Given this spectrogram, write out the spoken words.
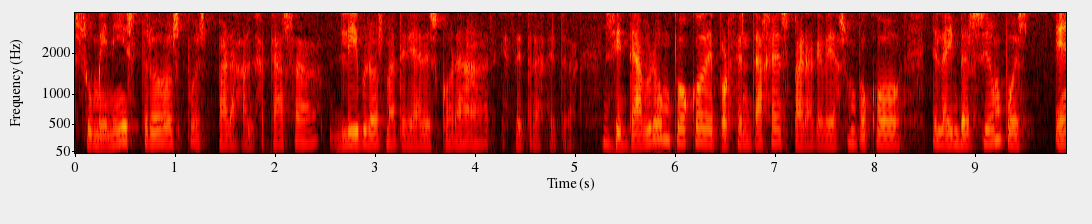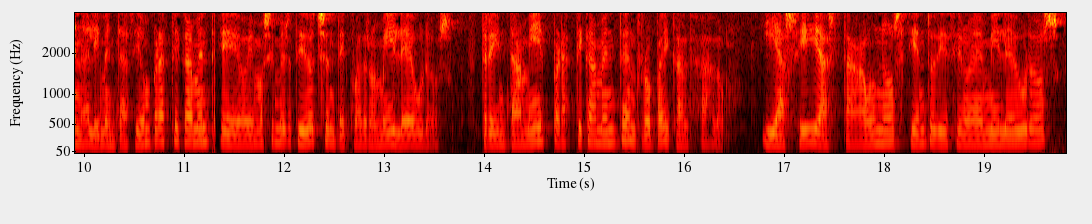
suministros, pues para la casa, libros, material escolar, etcétera, etcétera. Si te abro un poco de porcentajes para que veas un poco de la inversión, pues en alimentación prácticamente eh, hemos invertido 84.000 euros, 30.000 prácticamente en ropa y calzado y así hasta unos 119.000 euros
